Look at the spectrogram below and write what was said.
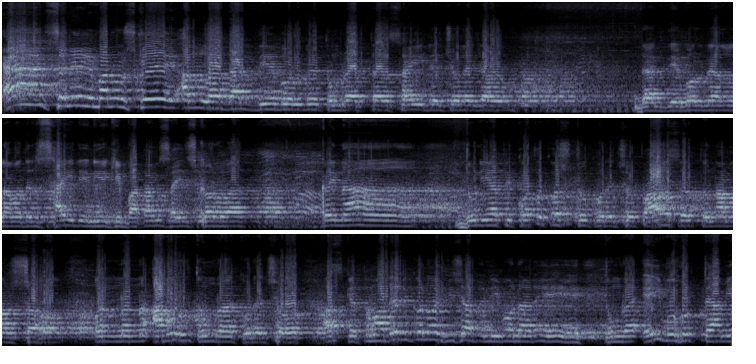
এক শ্রেণির মানুষকে আল্লাহ ডাক দিয়ে বলবে, তোমরা একটা সাইডে চলে যাও। ডাক দিয়ে বলবে, আল্লাহ আমাদের সাইডে নিয়ে কি বাটাম সাইজ করবা কই না, দুনিয়াতে কত কষ্ট করেছ, পাঁচ ওয়াক্ত নামাজ সহ অন্যান্য আমল তোমরা করেছ। আজকে তোমাদের কোনো হিসাব নিব না রে। তোমরা এই মুহূর্তে আমি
